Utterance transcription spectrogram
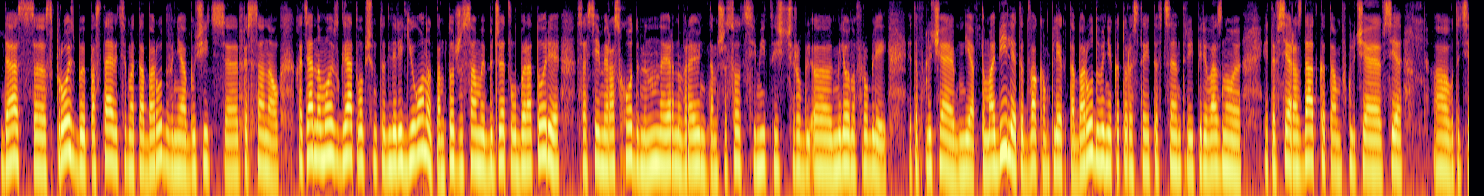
да, с с просьбой поставить им это оборудование, обучить э, персонал. Хотя, на мой взгляд, в общем-то, для региона там тот же самый бюджет лаборатории со всеми расходами, ну, наверное, в районе там 607 тысяч рубль, э, миллионов рублей. Это включая и автомобили, это два комплекта оборудования, которое стоит и в центре, и перевозное. Это вся раздатка, там, включая все а, вот эти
